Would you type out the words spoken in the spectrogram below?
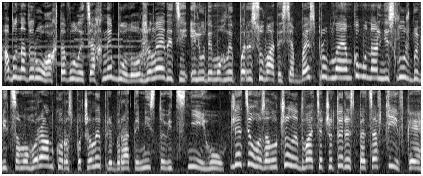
Аби на дорогах та вулицях не було ожеледиці і люди могли пересуватися без проблем, комунальні служби від самого ранку розпочали прибирати місто від снігу. Для цього залучили 24 спецавтівки.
